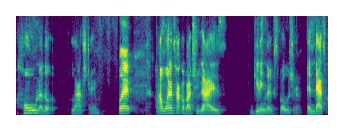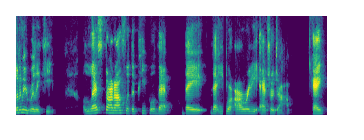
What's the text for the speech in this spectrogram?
whole nother live stream. But I want to talk about you guys getting the exposure, and that's going to be really key. Let's start off with the people that they that you are already at your job. Okay.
